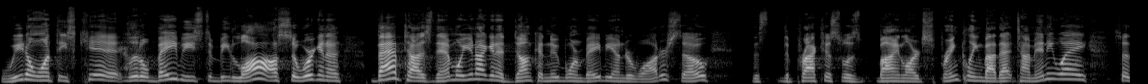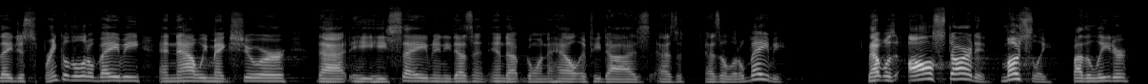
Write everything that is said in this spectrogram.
we don't want these kid, little babies, to be lost, so we're going to baptize them. Well, you're not going to dunk a newborn baby underwater, so this, the practice was by and large sprinkling by that time anyway, so they just sprinkled the little baby, and now we make sure that he, he's saved and he doesn't end up going to hell if he dies as a, as a little baby. That was all started mostly by the leader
